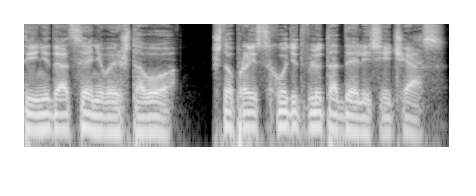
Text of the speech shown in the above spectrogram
«Ты недооцениваешь того, что происходит в Лютаделе сейчас».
